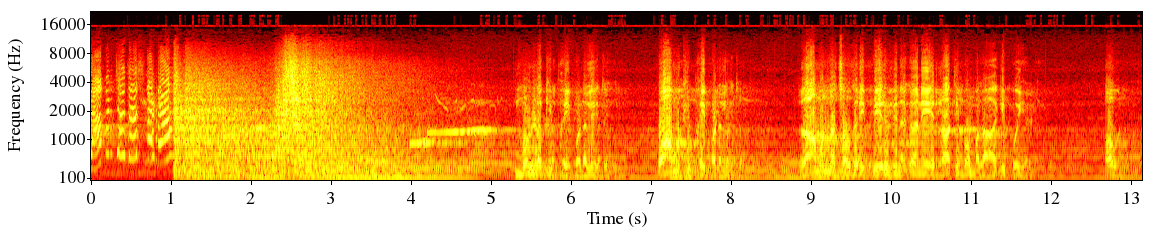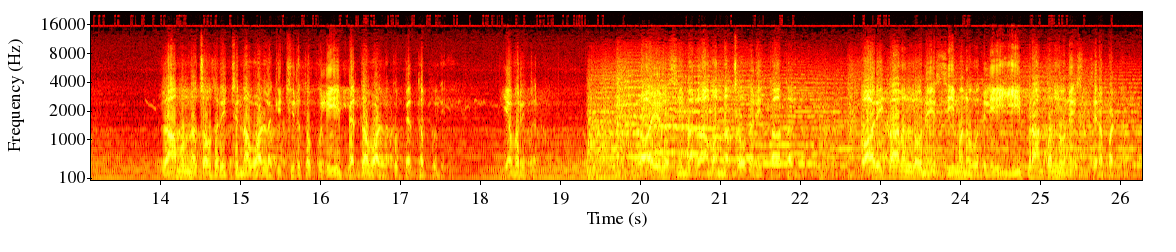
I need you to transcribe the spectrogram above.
రామన్ చౌదరి వస్తున్నాడా ముళ్ళకి భయపడలేదు పాముకి భయపడలేదు. రామన్న చౌదరి పేరు వినగానే రాతి బొమ్మలా ఆగిపోయాడు. అవును రామన్న చౌదరి చిన్నవాళ్ళకి చిరుత పులి పెద్దవాళ్ళకు పెద్ద పులి. ఎవరితను రాయలసీమ రామన్న చౌదరి తాతలు. వారి కాలంలోనే సీమను వదిలి ఈ ప్రాంతంలోనే స్థిరపడ్డారు.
